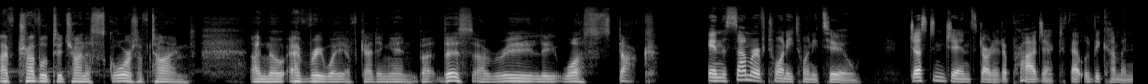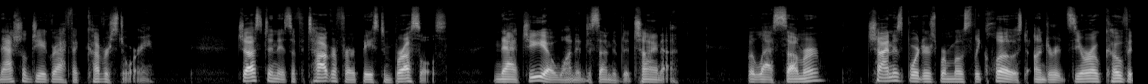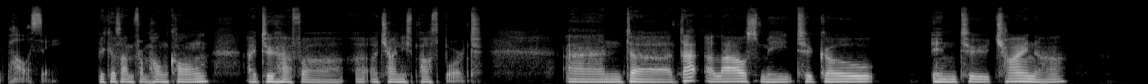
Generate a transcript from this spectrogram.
I've traveled to China scores of times. I know every way of getting in, but this I really was stuck. In the summer of 2022, Justin Jin started a project that would become a National Geographic cover story. Justin is a photographer based in Brussels. Nat Geo wanted to send him to China. But last summer, China's borders were mostly closed under its zero COVID policy. Because I'm from Hong Kong, I do have a, a Chinese passport. And uh, that allows me to go into China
